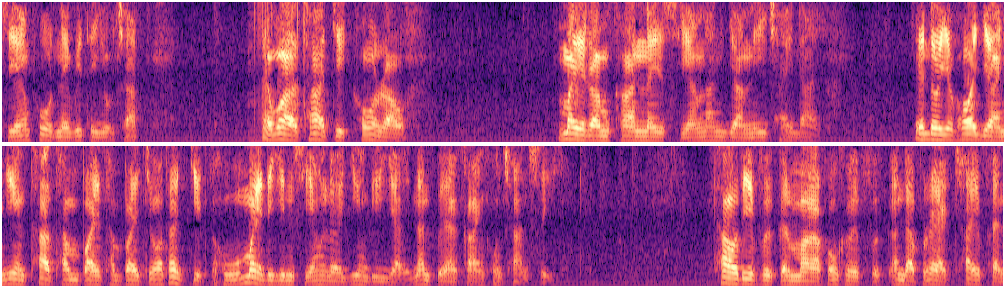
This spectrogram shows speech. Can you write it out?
เสียงพูดในวิทยุชัด แต่ว่าถ้าจิตของเรา ไม่รำคาญในเสียงนั้นอย่างนี้ใช้ได้ โดยเฉพาะอย่างยิ่งถ้าทำไปทำไปจนถ้าจิตหูไม่ได้ยินเสียงเลยยิ่งดีใหญ่ นั่นเป็นอาการของฌานสี่เท่าที่ฝึกกันมาคงเคยฝึกอันดับแรกใช้แผ่น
